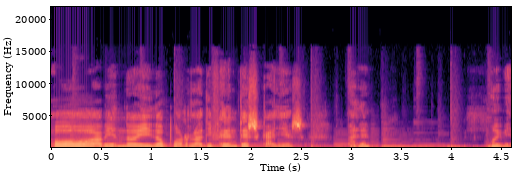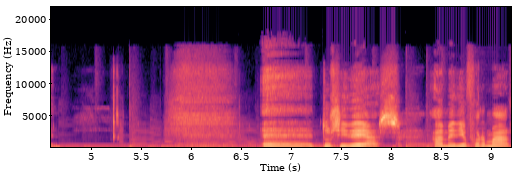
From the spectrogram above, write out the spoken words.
o habiendo ido por las diferentes calles. ¿Vale? Muy bien. Eh, tus ideas a medio formar,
